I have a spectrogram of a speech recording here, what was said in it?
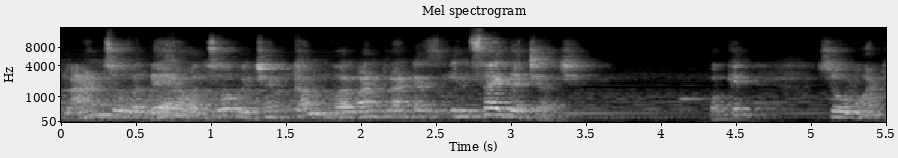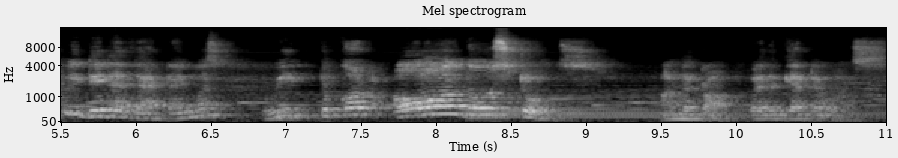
plants over there also which had come. One plant is inside the church. Okay, so what we did at that time was we took out all those stones on the top where the gutter was.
